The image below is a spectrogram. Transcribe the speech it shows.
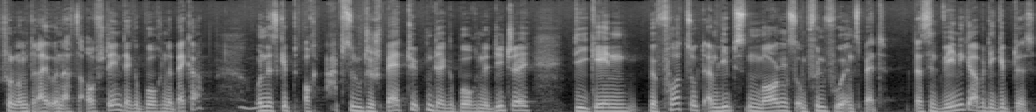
schon um 3 Uhr nachts aufstehen, der geborene Bäcker. Mhm. Und es gibt auch absolute Spättypen, der geborene DJ, die gehen bevorzugt am liebsten morgens um 5 Uhr ins Bett. Das sind wenige, aber die gibt es.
